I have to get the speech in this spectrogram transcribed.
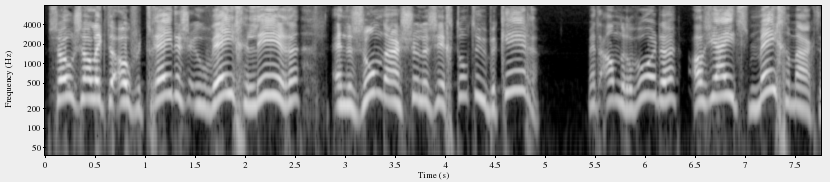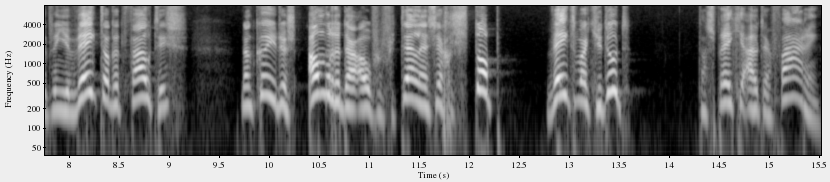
Zo zal ik de overtreders uw wegen leren en de zondaars zullen zich tot u bekeren. Met andere woorden, als jij iets meegemaakt hebt en je weet dat het fout is, dan kun je dus anderen daarover vertellen en zeggen: stop, weet wat je doet. Dan spreek je uit ervaring.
